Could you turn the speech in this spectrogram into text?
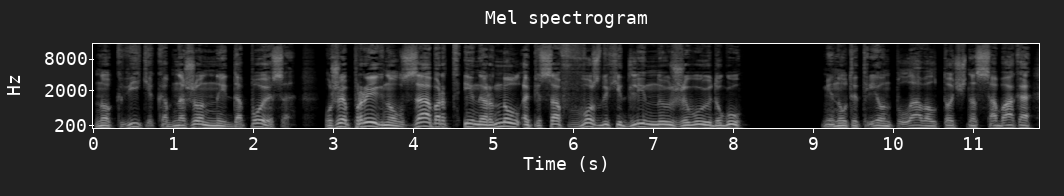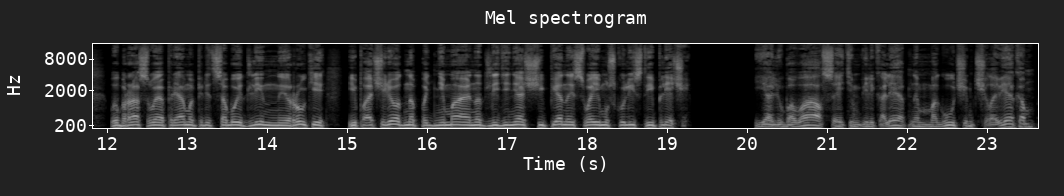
но Квикик, обнаженный до пояса, уже прыгнул за борт и нырнул, описав в воздухе длинную живую дугу. Минуты три он плавал, точно собака, выбрасывая прямо перед собой длинные руки и поочередно поднимая над леденящей пеной свои мускулистые плечи. Я любовался этим великолепным, могучим человеком,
